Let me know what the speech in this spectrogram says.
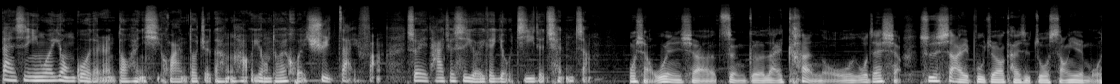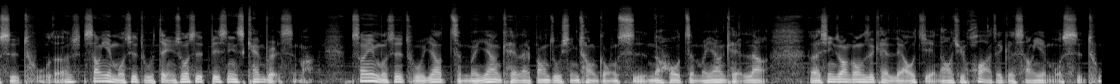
但是因为用过的人都很喜欢，都觉得很好用，都会回去再访。所以他就是有一个有机的成长。我想问一下，整个来看哦，我我在想，是不是下一步就要开始做商业模式图了？商业模式图等于说是 business canvas 嘛？商业模式图要怎么样可以来帮助新创公司？然后怎么样可以让呃新创公司可以了解，然后去画这个商业模式图？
